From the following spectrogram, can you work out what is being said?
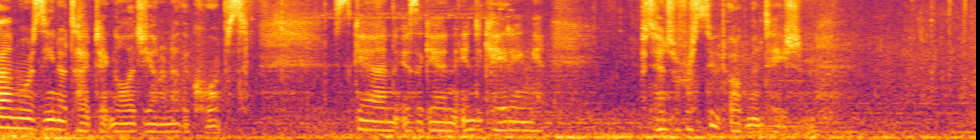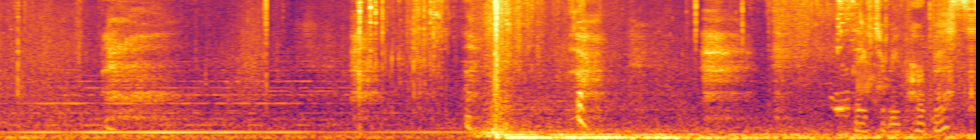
Found more xenotype technology on another corpse. Scan is again indicating potential for suit augmentation. Safe to repurpose.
